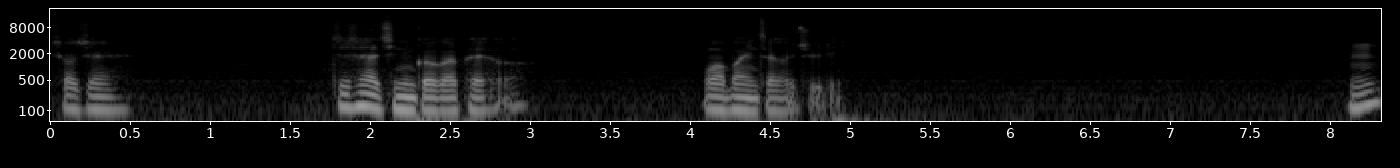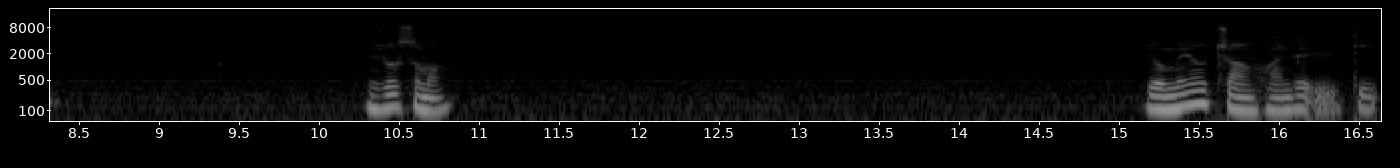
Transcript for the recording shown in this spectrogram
小姐，接下来请你乖乖配合，我要把你带回局里。嗯？你说什么？有没有转还的余地？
